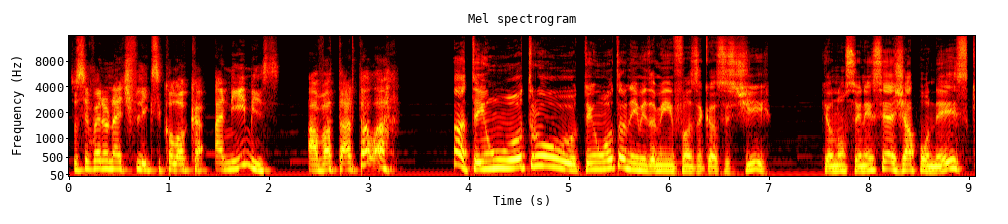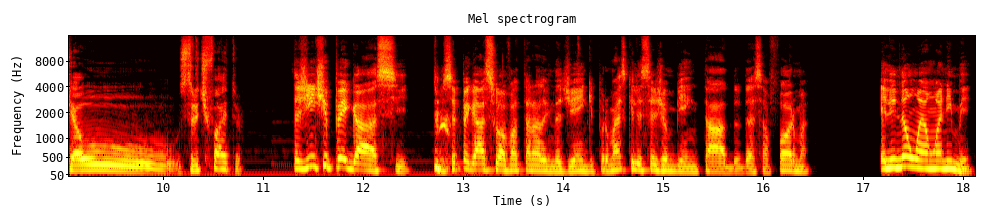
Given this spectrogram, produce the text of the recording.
Se você vai no Netflix e coloca animes, Avatar tá lá. Ah, tem um outro, tem um outro anime da minha infância que eu assisti, que eu não sei nem se é japonês, que é o Street Fighter. Se a gente pegasse se você pegasse o Avatar A Lenda de Aang, por mais que ele seja ambientado dessa forma, ele não é um anime.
